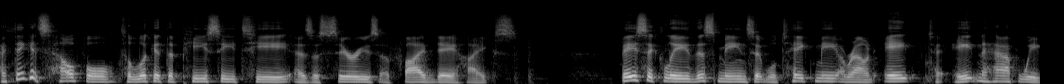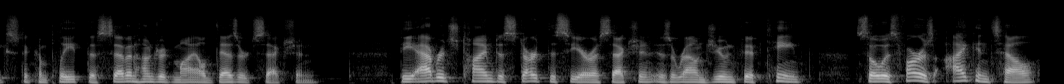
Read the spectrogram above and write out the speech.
I think it's helpful to look at the PCT as a series of five-day hikes. Basically, this means it will take me around eight to eight and a half weeks to complete the 700 mile desert section. The average time to start the Sierra section is around June 15th, so as far as I can tell,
